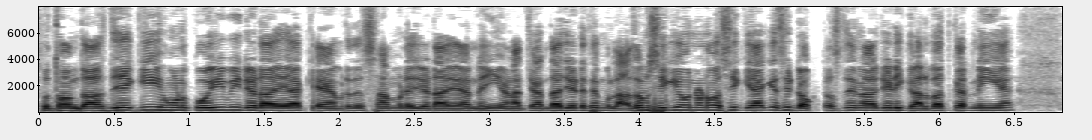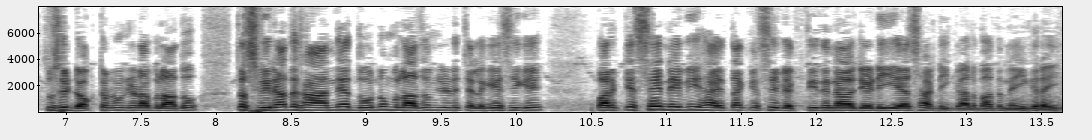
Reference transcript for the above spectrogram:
ਸੋ ਤੁਹਾਨੂੰ ਦੱਸ ਦਈਏ ਕਿ ਹੁਣ ਕੋਈ ਵੀ ਜਿਹੜਾ ਆ ਕੈਮਰੇ ਦੇ ਸਾਹਮਣੇ ਜਿਹੜਾ ਆ ਨਹੀਂ ਆਣਾ ਚਾਹੁੰਦਾ, ਜਿਹੜੇ ਇੱਥੇ ਮੁਲਾਜ਼ਮ ਸੀਗੇ, ਉਹਨਾਂ ਨੂੰ ਅਸੀਂ ਕਿਹਾ ਕਿ ਅਸੀਂ ਡਾਕਟਰਸ ਦੇ ਨਾਲ ਜਿਹੜੀ ਗੱਲਬਾਤ ਕਰਨੀ ਹੈ, ਤੁਸੀਂ ਡਾਕਟਰ ਨੂੰ ਜਿਹੜਾ ਬੁਲਾ ਦਿਓ। ਤਸਵੀਰਾਂ ਦਿਖਾਉਂਦੇ ਆ ਦੋਨੋਂ ਮੁਲਾਜ਼ਮ ਜਿਹੜੇ ਚਲੇ ਗਏ ਸੀਗੇ, ਪਰ ਕਿਸੇ ਨੇ ਵੀ ਹਜੇ ਤੱਕ ਕਿਸੇ ਵਿਅਕਤੀ ਦੇ ਨਾਲ ਜਿਹੜੀ ਆ ਸਾਡੀ ਗੱਲਬਾਤ ਨਹੀਂ ਕਰਾਈ।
